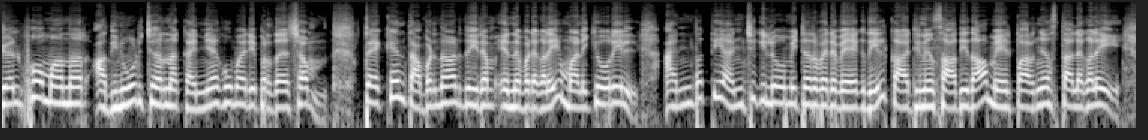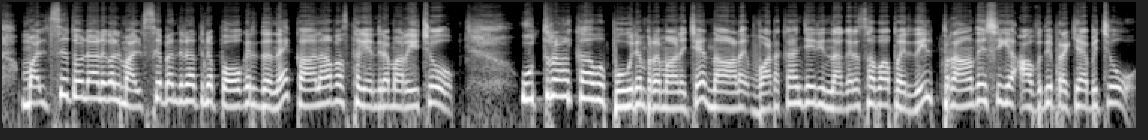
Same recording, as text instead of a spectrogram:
ഗൾഫ് മാന്നാർ അതിനോട് ചേർന്ന കന്യാകുമാരി പ്രദേശം. തെക്കൻ തമിഴ്നാട് തീരം എന്നിവിടങ്ങളിൽ മണിക്കൂറിൽ അൻപത്തി അഞ്ച് കിലോമീറ്റർ വരെ വേഗതയിൽ കാറ്റിന് സാധ്യത മേൽപ്പറഞ്ഞ സ്ഥലങ്ങളിൽ മത്സ്യത്തൊഴിലാളികൾ മത്സ്യബന്ധനത്തിന് പോകരുതെന്ന് കാലാവസ്ഥ കേന്ദ്രം അറിയിച്ചു. ഉത്രാൽക്കാവ് പൂരം പ്രമാണിച്ച് നാളെ വടക്കാഞ്ചേരി നഗരസഭാ പരിധിയിൽ പ്രാദേശിക അവധി പ്രഖ്യാപിച്ചു.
